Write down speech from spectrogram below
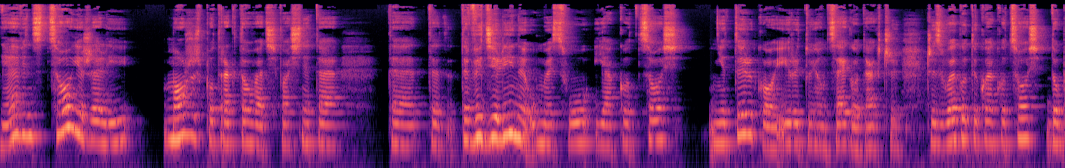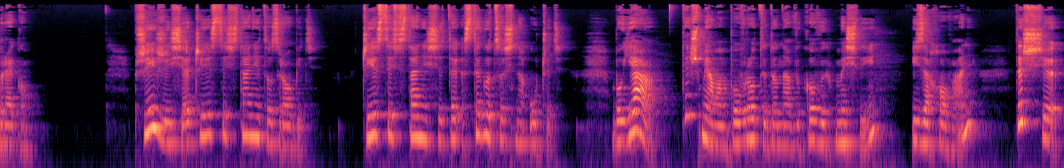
Nie? Więc co jeżeli możesz potraktować właśnie te te, te, te wydzieliny umysłu jako coś nie tylko irytującego, tak, czy, czy złego, tylko jako coś dobrego. Przyjrzyj się, czy jesteś w stanie to zrobić. Czy jesteś w stanie się te, z tego coś nauczyć. bo ja też miałam powroty do nawykowych myśli i zachowań, też się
